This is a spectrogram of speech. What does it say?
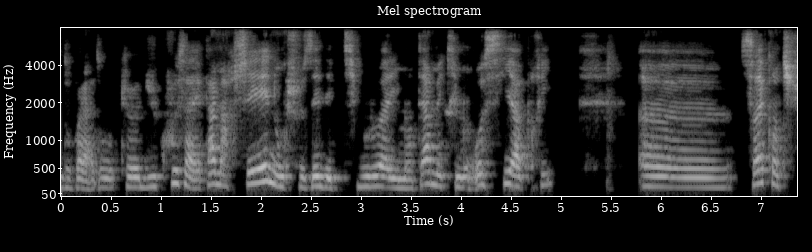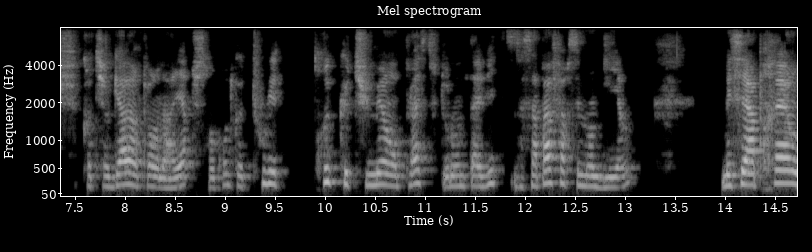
donc voilà, donc heu, du coup, ça avait pas marché, donc je faisais des petits boulots alimentaires, mais qui m'ont aussi appris. Heu, c'est vrai quand tu quand tu regardes un peu en arrière, tu te rends compte que tous les trucs que tu mets en place tout au long de ta vie, ça ça a pas forcément de lien, mais c'est après, au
